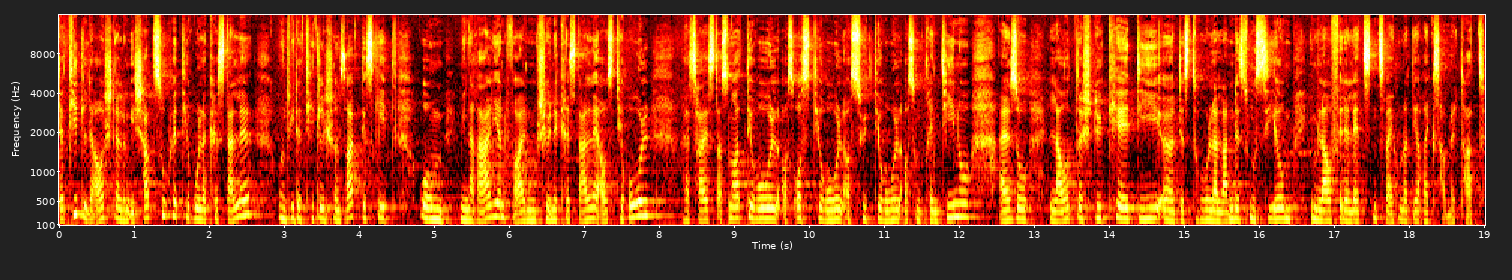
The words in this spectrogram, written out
Der Titel der Ausstellung ist Schatzsuche Tiroler Kristalle und wie der Titel schon sagt, es geht um Mineralien, vor allem schöne Kristalle aus Tirol, das heißt aus Nordtirol, aus Osttirol, aus Südtirol, aus dem Trentino, also lauter Stücke, die äh, das Tiroler Landesmuseum im Laufe der letzten 200 Jahre gesammelt hat.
